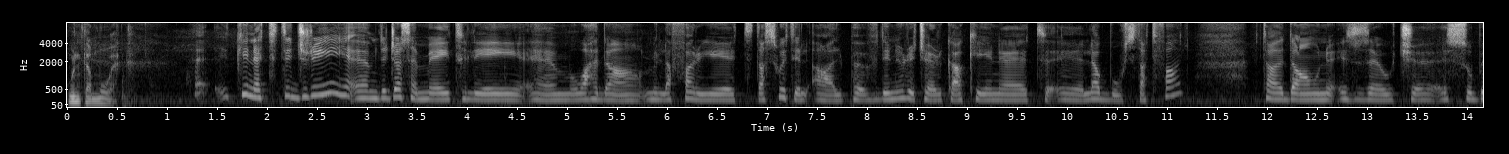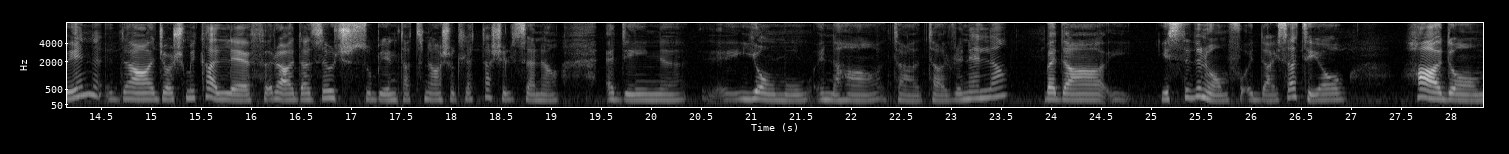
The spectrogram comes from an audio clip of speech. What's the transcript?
u ntemmu hekk. Kienet tiġri, diġà semmejt li waħda mill-affarijiet ta' swied il-qalb f'din ir-riċerka kienet l-abbuż tat-tfal. ta' dawn iż-żewġ subien, da George Micallef rada żewġ subien ta' 12 u 13-il sena qegħdin jomu in-naħa ta' Rinella. Beda jistidinhom fuq id-dgħajsa tiegħu, ħadhom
